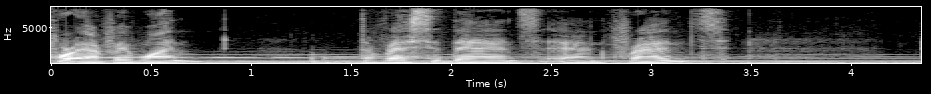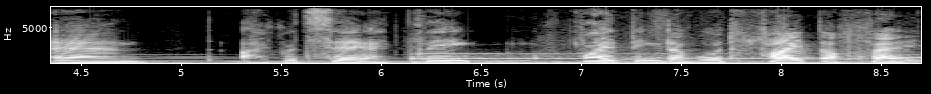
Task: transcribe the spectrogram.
for everyone the residents and friends. And I could say, I think, fighting the good fight of faith.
